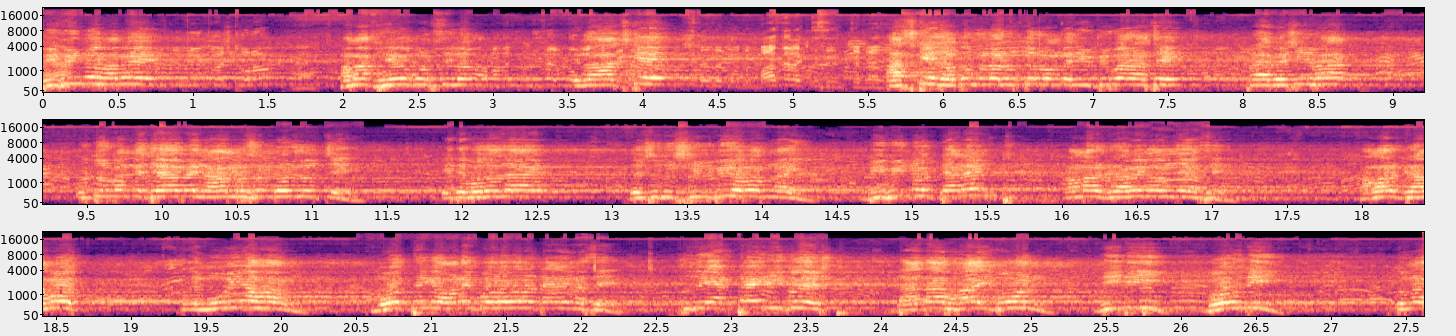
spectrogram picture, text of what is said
বিভিন্নভাবে আমাকে ভেবে করছিল। আজকে আজকে যতগুলো উত্তরবঙ্গের ইউটিউবার আছে, প্রায় বেশিরভাগ উত্তরবঙ্গে যেভাবে নাম রোশন করে হচ্ছে এতে বোঝা যায় যে শুধু শিল্পীর অভাব নাই, বিভিন্ন ট্যালেন্ট আমার গ্রামে গঞ্জে আছে। আমার গ্রামত, তাহলে মুই হং, মোর থেকে অনেক বড় বড় ট্যালেন্ট আছে। শুধু একটাই রিকোয়েস্ট দাদা, ভাই, বোন, দিদি, বৌদি, তোমরা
